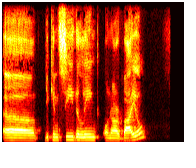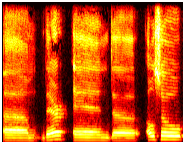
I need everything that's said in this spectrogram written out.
Uh, you can see the link on our bio um, there, and uh, also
